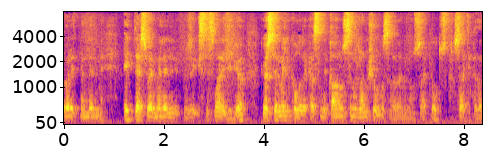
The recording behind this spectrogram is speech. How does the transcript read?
öğretmenlerin ek ders vermeleri istismar ediliyor. Göstermelik olarak aslında kanun sınırlamış olmasına rağmen 10 saatte 30-40 saate kadar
